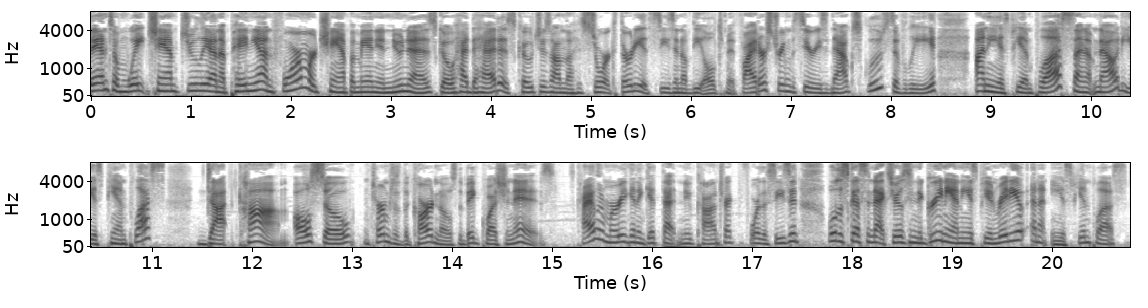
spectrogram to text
Bantamweight champ Julianna Peña and former champ Amanda Nunes go head to head as coaches on the historic 30th season of The Ultimate Fighter. Stream the series now exclusively on ESPN Plus. Sign up now at ESPNplus.com. Also, in terms of the Cardinals, the big question is is Kyler Murray going to get that new contract before the season? We'll discuss it next. You're listening to Greeny on ESPN Radio and on ESPN Plus.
